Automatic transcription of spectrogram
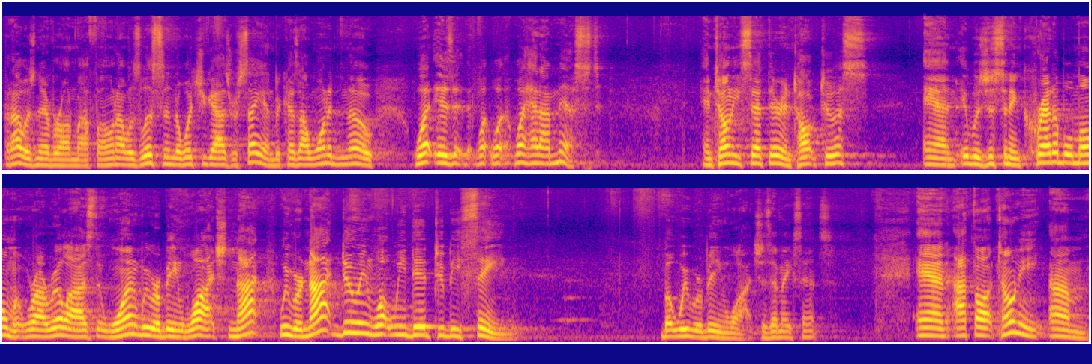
but I was never on my phone. I was listening to what you guys were saying because I wanted to know what is it, what, what, what had I missed? And Tony sat there and talked to us, and it was just an incredible moment where I realized that one, we were being watched, not, we were not doing what we did to be seen, but we were being watched. Does that make sense? And I thought, Tony, um,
